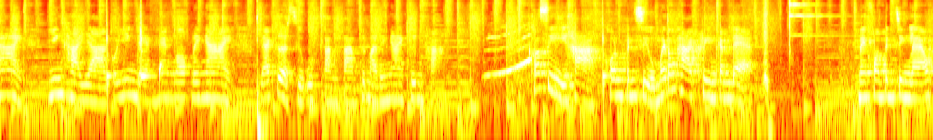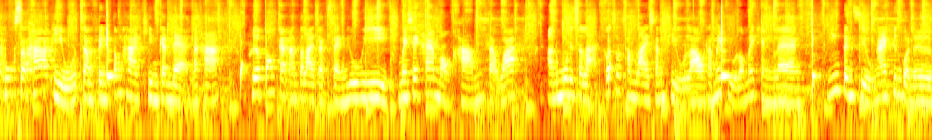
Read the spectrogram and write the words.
ง่าย ยิ่งทายาก็ยิ่งแดงแห้งลอกได้ง่าย และเกิดสิวอุดตันตามขึ้นมาได้ง่ายขึ้นค่ะ ข้อ 4 ค่ะ คนเป็นสิวไม่ต้องทาครีมกันแดด ในความเป็นจริงแล้วทุกสภาพผิวจำเป็นต้องทาครีมกันแดดนะคะ เพื่อป้องกันอันตรายจากแสง UV ไม่ใช่แค่หมองคล้ำแต่ว่าอนุมูลอิสระก็จะทำลายชั้นผิวเราทำให้ผิวเราไม่แข็งแรง ยิ่งเป็นสิวง่ายขึ้นกว่าเดิม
